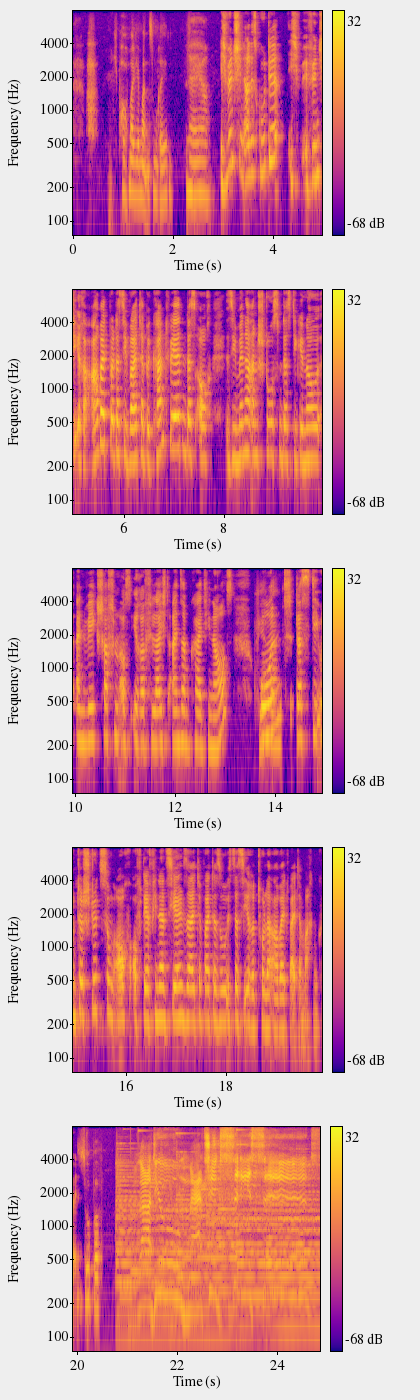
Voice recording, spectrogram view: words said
„Ich brauche mal jemanden zum Reden.“ Ja, ja. Ich wünsche Ihnen alles Gute. Ich wünsche Ihrer Arbeit, dass Sie weiter bekannt werden, dass auch Sie Männer anstoßen, dass die genau einen Weg schaffen aus ihrer vielleicht Einsamkeit hinaus Vielen Dank. und dass die Unterstützung auch auf der finanziellen Seite weiter so ist, dass Sie Ihre tolle Arbeit weitermachen können. Super. Radio Magic City 6.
